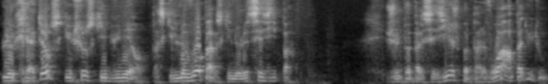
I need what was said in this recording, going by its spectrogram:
le créateur, c'est quelque chose qui est du néant, parce qu'il ne le voit pas, parce qu'il ne le saisit pas. Je ne peux pas le saisir, je ne peux pas le voir, pas du tout.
